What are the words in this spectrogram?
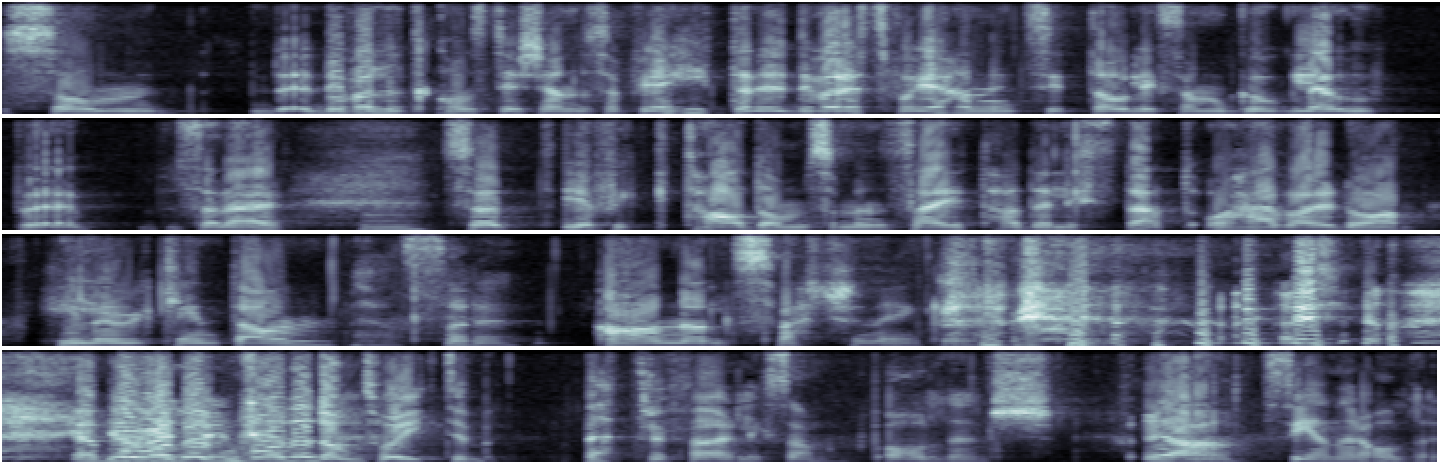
som... Det var lite konstiga kändisar. För jag hittade... Det var rätt svårt. Jag hann inte sitta och liksom googla upp eh, sådär. Så att jag fick ta dem som en sajt hade listat. Och här var det då Hillary Clinton, Jaså du? Arnold Schwarzenegger. Ja, inte. båda de två gick typ bättre för liksom ålderns ja. senare ålder.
